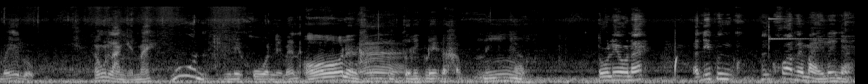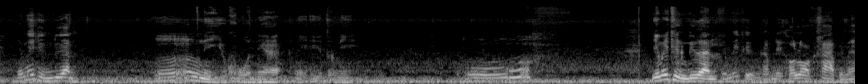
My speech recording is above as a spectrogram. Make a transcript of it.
ไม่ให้หลบข้างหลังเห็นไหมนู่นอยู่ในโคนเห็นไหมน่ะอ๋อเนี่ยครับอ่าตัวเล็กๆอะครับ นี่ครับโตเร็วนะ อันนี้เพิ่งเพิ่งคลอดใหม่ๆเลยเนี่ยยังไม่ถึงเดือนอืม นี่อยู่โคนเนี่ยฮะนี่อยู่ตรงนี้โอ้ยังไม่ถึงเดือนยังไม่ถึงครับนี่เขาลอกคราบเห็นไหม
